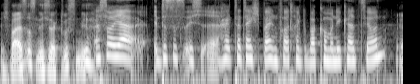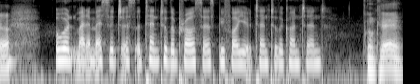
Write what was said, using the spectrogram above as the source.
Ich weiß es nicht, sag du es mir. Achso, ja, das ist, ich äh, halt tatsächlich bald einen Vortrag über Kommunikation. Ja. Und meine Message ist, attend to the process before you attend to the content. Okay.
